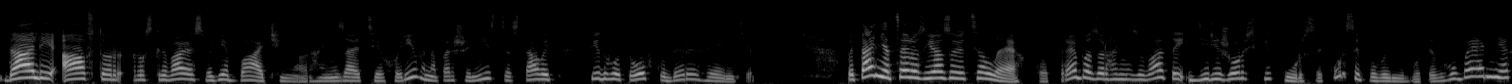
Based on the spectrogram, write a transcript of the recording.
Далі автор розкриває своє бачення організації хорів і на перше місце ставить підготовку диригентів. Питання це розв'язується легко. Треба зорганізувати діріжорські курси. Курси повинні бути в губерніях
